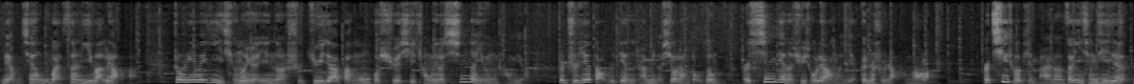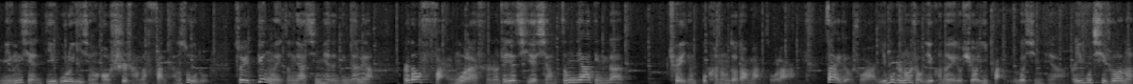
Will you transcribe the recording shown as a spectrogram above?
两千五百三十一万辆啊。正是因为疫情的原因呢，使居家办公或学习成为了新的应用场景，这直接导致电子产品的销量陡增，而芯片的需求量呢也跟着水涨船高了。而汽车品牌呢，在疫情期间明显低估了疫情后市场的反弹速度，所以并未增加芯片的订单量。而当反应过来时呢，这些企业想增加订单，却已经不可能得到满足了。再者说啊，一部智能手机可能也就需要一百余个芯片啊，而一部汽车呢，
